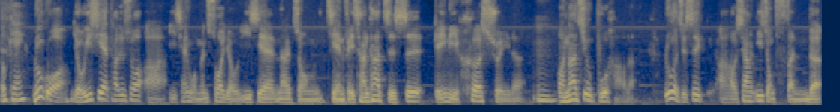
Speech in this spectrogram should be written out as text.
OK，如果有一些，他就说啊、以前我们说有一些那种减肥餐，它只是给你喝水的，嗯，哦，那就不好了。如果只是啊、好像一种粉的，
